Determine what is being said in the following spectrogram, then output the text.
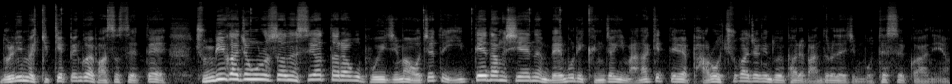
눌림을 깊게 뺀 걸 봤었을 때 준비 과정으로서는 쓰였다라고 보이지만 어쨌든 이때 당시에는 매물이 굉장히 많았기 때문에 바로 추가적인 돌파를 만들어내지 못했을 거 아니에요.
